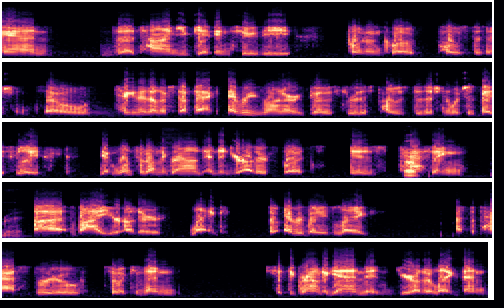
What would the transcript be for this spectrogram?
and the time you get into the quote unquote pose position. So taking another step back, every runner goes through this pose position, which is basically you have one foot on the ground and then your other foot is Oh. Right uh, by your other leg. So everybody's leg has to pass through so it can then hit the ground again and your other leg then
